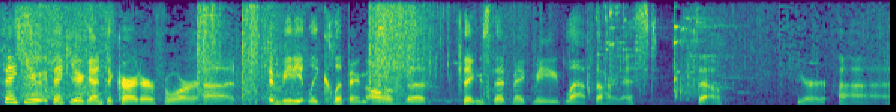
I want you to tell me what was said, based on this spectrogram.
Thank you, thank you again to Carter for uh, immediately clipping all of the things that make me laugh the hardest. So, you're uh,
